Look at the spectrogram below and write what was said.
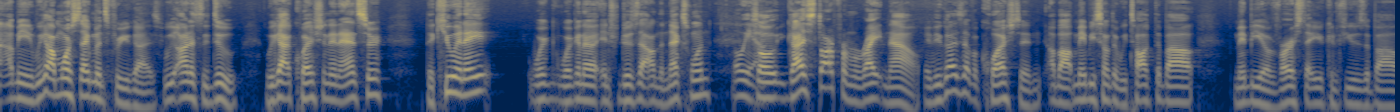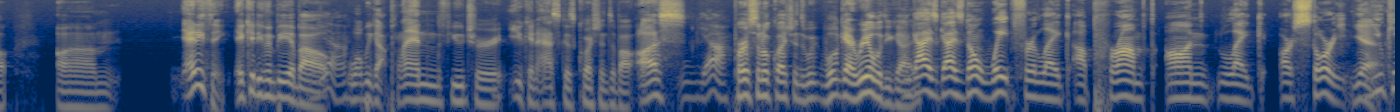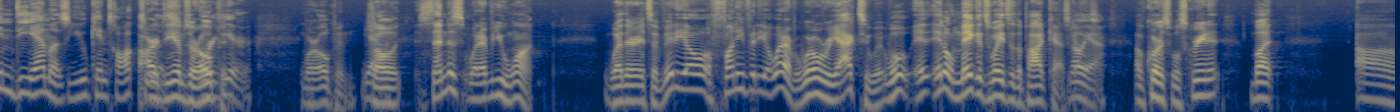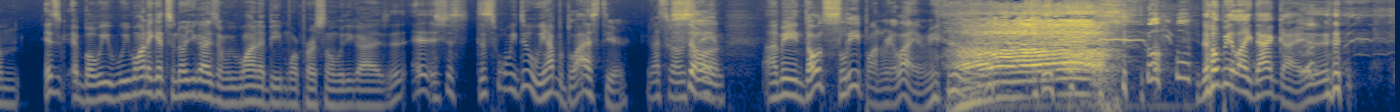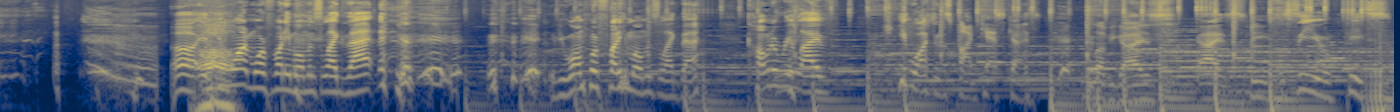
I mean we got more segments for you guys. We honestly do. We got question and answer. The Q and A. We're we're gonna introduce that on the next one. Oh yeah. So you guys start from right now. If you guys have a question about maybe something we talked about, maybe a verse that you're confused about, um, anything. It could even be about Yeah. what we got planned in the future. You can ask us questions about us, yeah. personal questions. We, we'll get real with you guys. And guys, guys, don't wait for like a prompt on like our story. Yeah. You can DM us. You can talk to Our us. DMs are We're open. Here. We're open. Yeah. So send us whatever you want. Whether it's a video, a funny video, whatever, we'll react to it. We'll it, it'll make its way to the podcast. Oh guys. yeah. Of course, we'll screen it, but um, it's but we we want to get to know you guys and we want to be more personal with you guys. It- it's just this is what we do. We have a blast here. That's what I'm so saying. I mean, don't sleep on real life. I mean, Oh. don't be like that guy. Uh, if you want more funny moments like that, if you want more funny moments like that, come to real life. Keep watching this podcast, guys. Love you guys. Guys, Peace. we'll see you. Peace.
